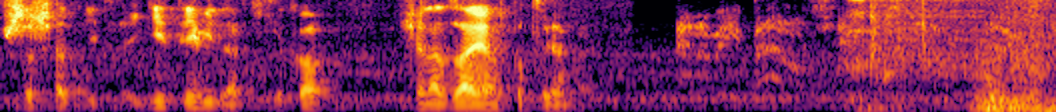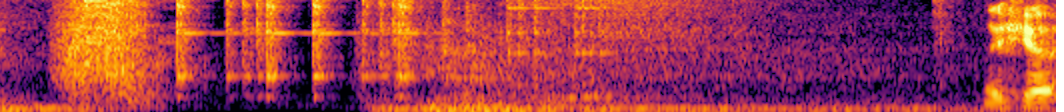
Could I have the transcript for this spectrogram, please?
przyszedł i, i nic nie widać, tylko się nawzajem spotujemy. No i się,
